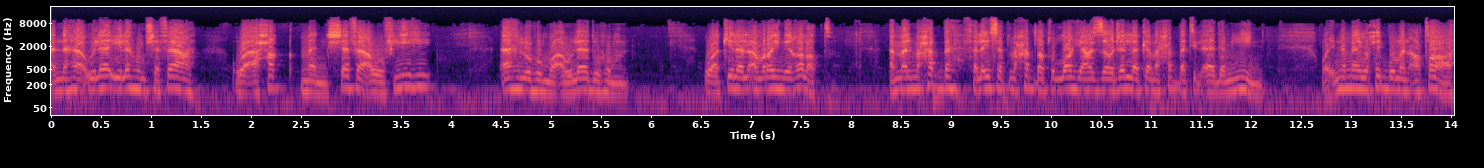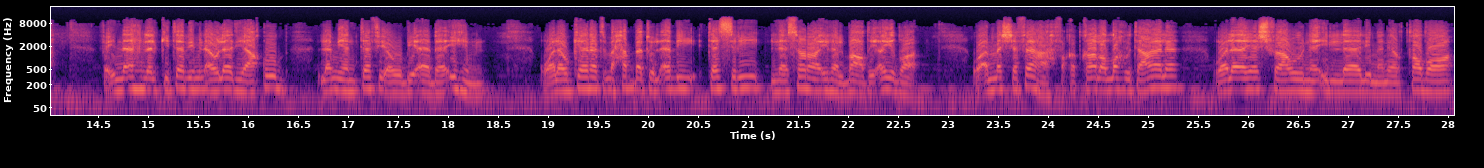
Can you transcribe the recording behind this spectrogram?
أن هؤلاء لهم شفاعة وأحق من شفعوا فيه أهلهم وأولادهم. وكلا الأمرين غلط. أما المحبة فليست محبة الله عز وجل كمحبة الآدميين. وإنما يحب من أطاعه. فإن أهل الكتاب من أولاد يعقوب لم ينتفعوا بآبائهم. ولو كانت محبة الأب تسري لسرى إلى البعض أيضا. وأما الشفاعة فقد قال الله تعالى ولا يشفعون إلا لمن ارتضى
